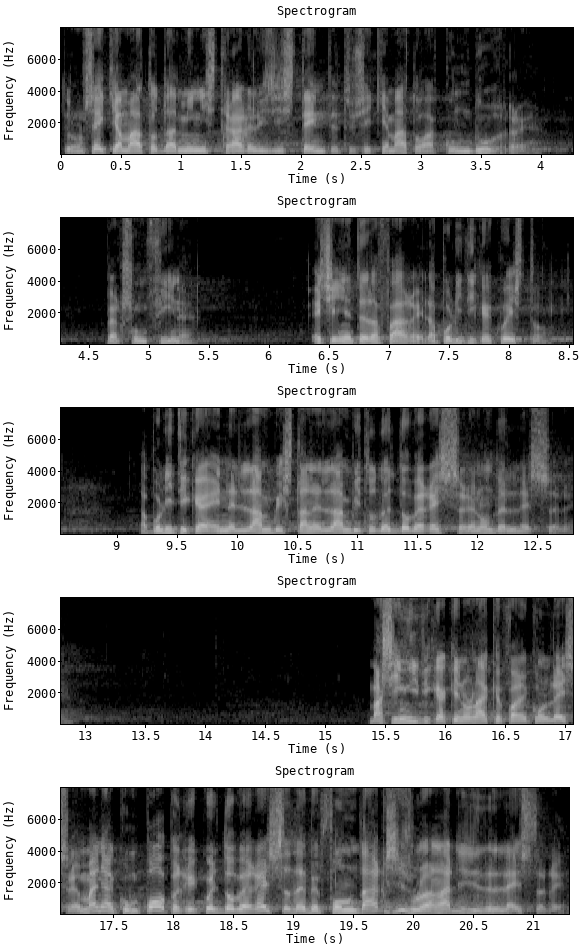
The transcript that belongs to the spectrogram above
Tu non sei chiamato ad amministrare l'esistente, tu sei chiamato a condurre verso un fine. E c'è niente da fare, la politica è questo. La politica nell'ambito, sta nell'ambito del dover essere, non dell'essere. Ma significa che non ha a che fare con l'essere, ma neanche un po', perché quel dover essere deve fondarsi sull'analisi dell'essere,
